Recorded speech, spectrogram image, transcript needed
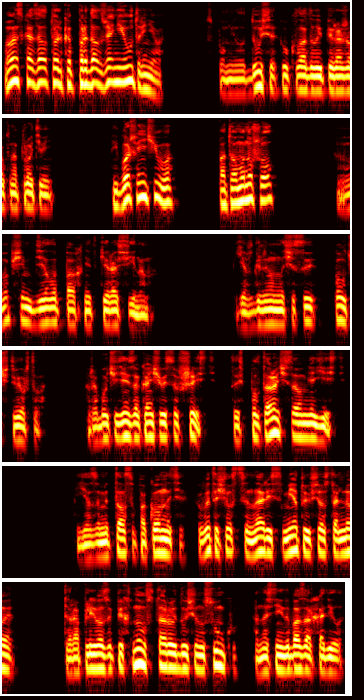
Он сказал только продолжение утреннего. Вспомнила Дуся, укладывая пирожок на противень. И больше ничего. Потом он ушел. В общем, дело пахнет керосином. Я взглянул на часы полчетвертого. Рабочий день заканчивается в шесть, то есть полтора часа у меня есть. Я заметался по комнате, вытащил сценарий, смету и все остальное. Торопливо запихнул в старую Дусину сумку, она с ней на базар ходила.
